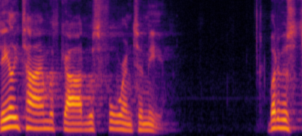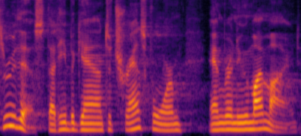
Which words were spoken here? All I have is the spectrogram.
Daily time with God was foreign to me. But it was through this that He began to transform and renew my mind,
